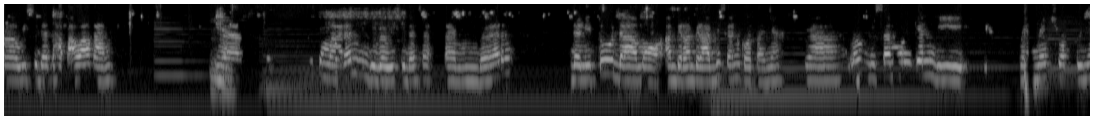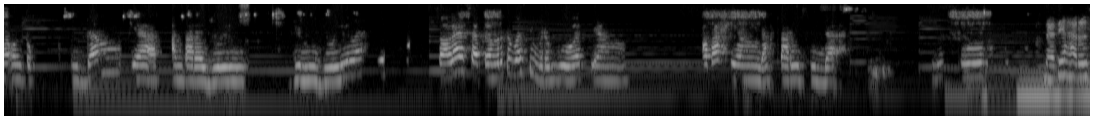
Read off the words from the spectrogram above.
uh, wisuda tahap awal kan. Iya. Kemarin juga wisuda September dan itu udah mau hampir-hampir habis kan kotanya. Ya lo bisa mungkin di manage waktunya untuk sidang ya antara Juli Juni Juli lah. Soalnya September tuh pasti berebut yang apa yang daftar wisuda. Gitu. Berarti harus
